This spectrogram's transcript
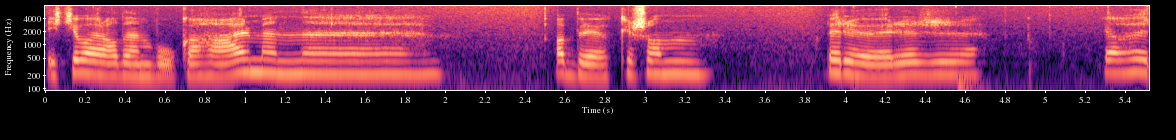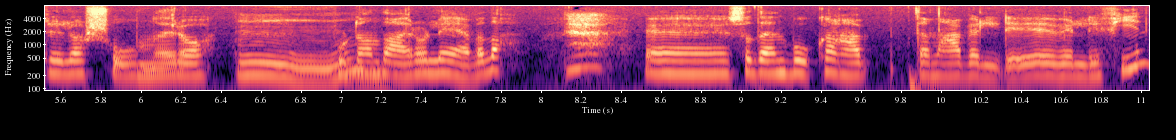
ikke bare av den boka her, men eh, av bøker som berører ja, relasjoner og mm. hvordan det er å leve, da. Eh, Så den boka er, den er veldig, veldig fin.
